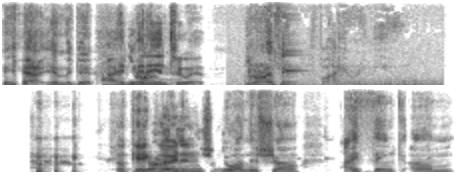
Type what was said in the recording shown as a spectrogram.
Kornpett, yeah, in the game. I'd You been into it. You know what I think? Firing you. Okay, you know good. think we should do on this show? I think um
